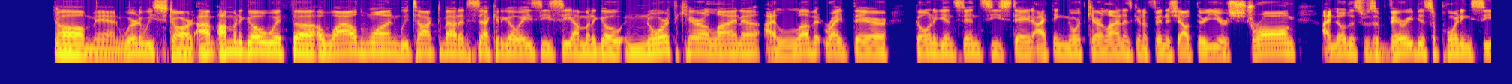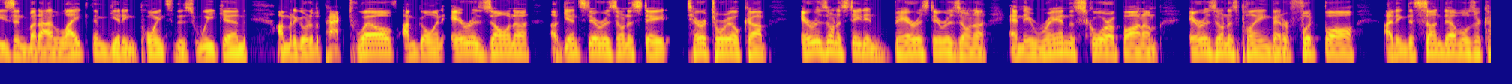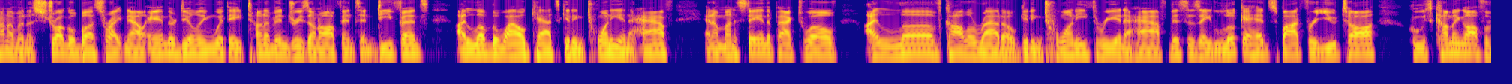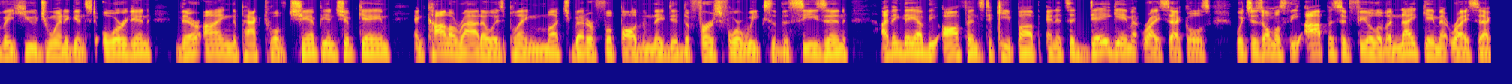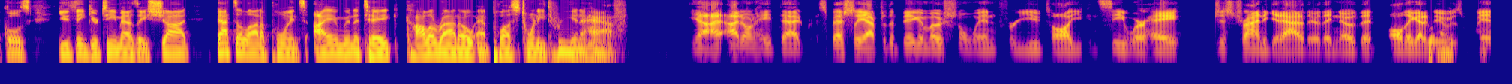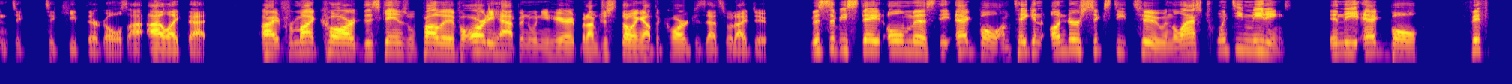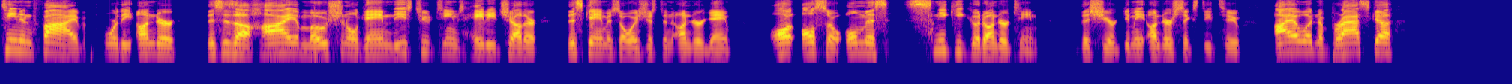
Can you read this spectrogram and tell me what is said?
Oh man, where do we start? I'm I'm going to go with uh, a wild one. We talked about it a second ago. ACC. I'm going to go North Carolina. I love it right there. Going against NC State. I think North Carolina is going to finish out their year strong. I know this was a very disappointing season, but I like them getting points this weekend. I'm going to go to the Pac-12. I'm going Arizona against Arizona State Territorial Cup. Arizona State embarrassed Arizona and they ran the score up on them. Arizona's playing better football. I think the Sun Devils are kind of in a struggle bus right now, and they're dealing with a ton of injuries on offense and defense. I love the Wildcats getting 20 and a half, and I'm going to stay in the Pac 12. I love Colorado getting 23 and a half. This is a look ahead spot for Utah, who's coming off of a huge win against Oregon. They're eyeing the Pac 12 championship game, and Colorado is playing much better football than they did the first four weeks of the season. I think they have the offense to keep up, and it's a day game at Rice Eccles, which is almost the opposite feel of a night game at Rice Eccles. You think your team has a shot. That's a lot of points. I am going to take Colorado at plus 23 and a half. Yeah, I, I, don't hate that, especially after the big emotional win for Utah. You can see where, hey, just trying to get out of there. They know that all they got to do is win to, to keep their goals. I, I like that. All right, for my card, this games will probably have already happened when you hear it, but I'm just throwing out the card because that's what I do. Mississippi State, Ole Miss, the Egg Bowl. I'm taking under 62 in the last 20 meetings in the Egg Bowl, 15 and 5 for the under. This is a high emotional game. These two teams hate each other. This game is always just an under game. Also, Ole Miss, sneaky good under team this year. Give me under 62. Iowa, Nebraska.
